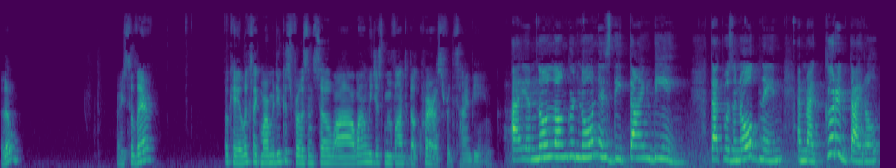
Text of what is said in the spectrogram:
Hello? Are you still there? Okay, it looks like Marmaduke is frozen, so uh, why don't we just move on to Belqueros for the time being? I am no longer known as the time being. That was an old name, and my current title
